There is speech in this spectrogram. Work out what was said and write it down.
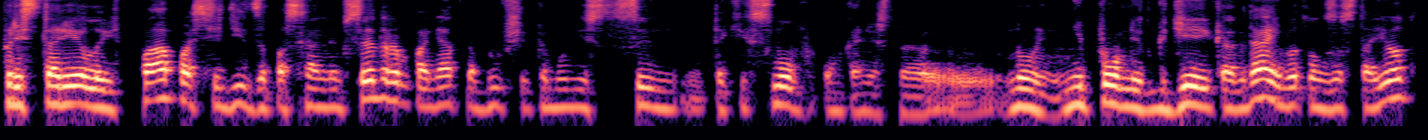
престарелый папа сидит за пасхальным седером, понятно, бывший коммунист, сын, таких слов он, конечно, ну, не помнит где и когда, и вот он застает,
